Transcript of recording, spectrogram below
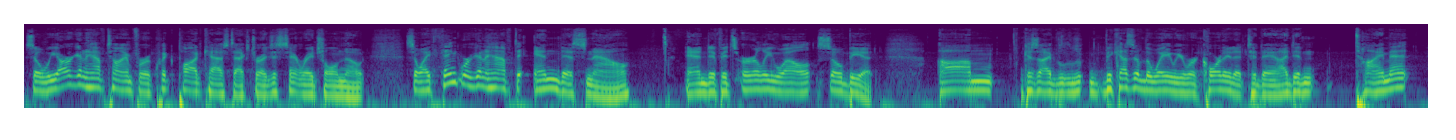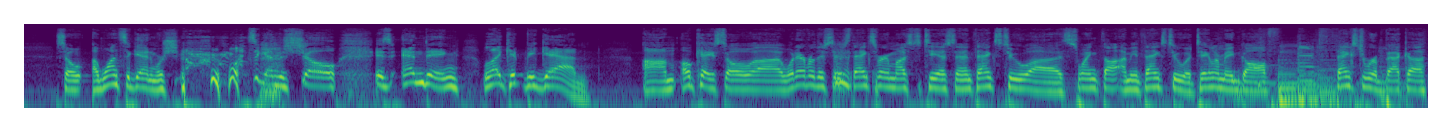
So we are going to have time for a quick podcast extra. I just sent Rachel a note. So I think we're going to have to end this now. And if it's early, well, so be it. Um, because I've because of the way we recorded it today, I didn't time it. So uh, once again, we're once again the show is ending like it began. Um, okay, so uh, whatever this is, thanks very much to TSN. Thanks to uh, Swing Thought. I mean, thanks to uh, TaylorMade Golf. Thanks to Rebecca.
